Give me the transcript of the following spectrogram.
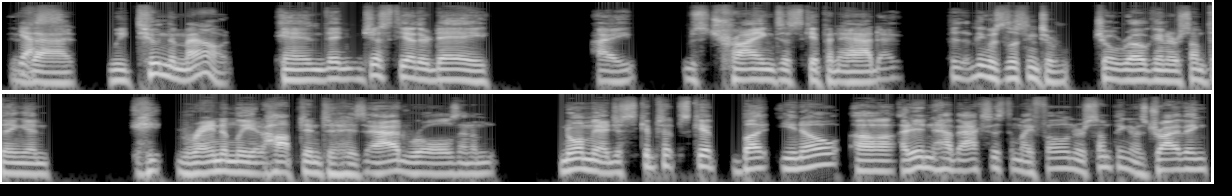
yes. that we tune them out. And then just the other day, I was trying to skip an ad. I, I think I was listening to Joe Rogan or something, and he randomly it hopped into his ad rolls. And I'm normally I just skip, skip, skip, but you know, uh, I didn't have access to my phone or something. I was driving,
